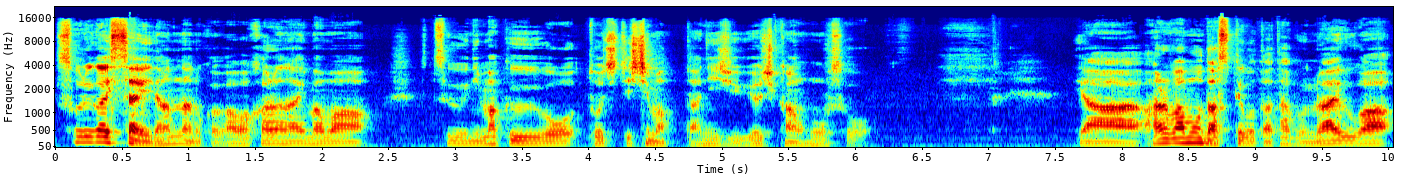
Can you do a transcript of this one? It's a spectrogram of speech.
それが一切何なのかがわからないまま、普通に幕を閉じてしまった24時間放送。いやー、アルバムを出すってことは多分ライブが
